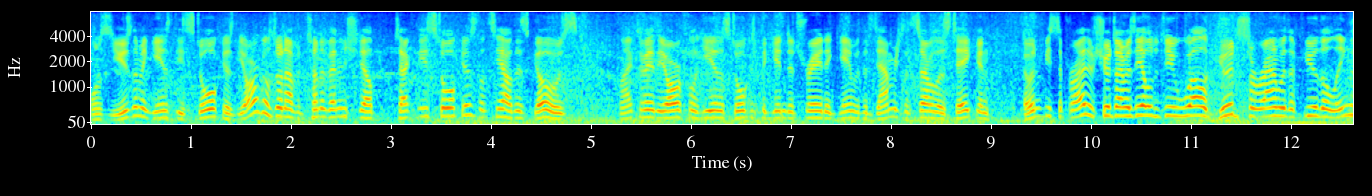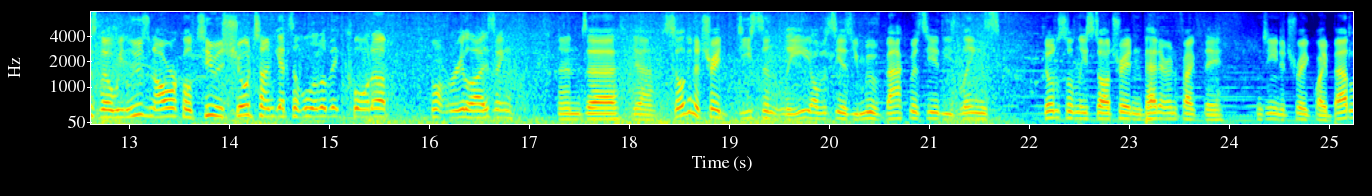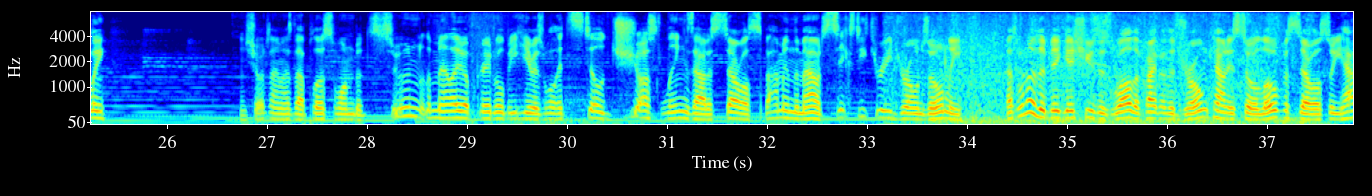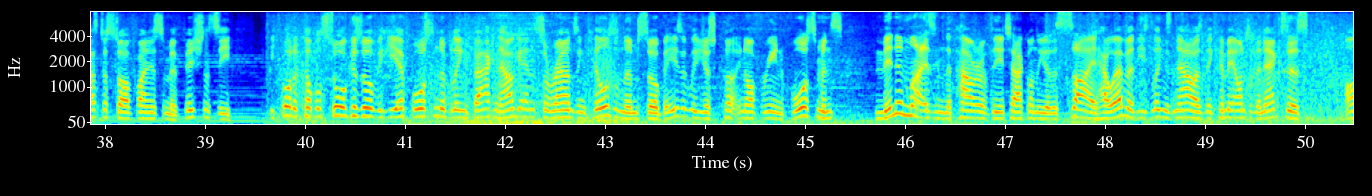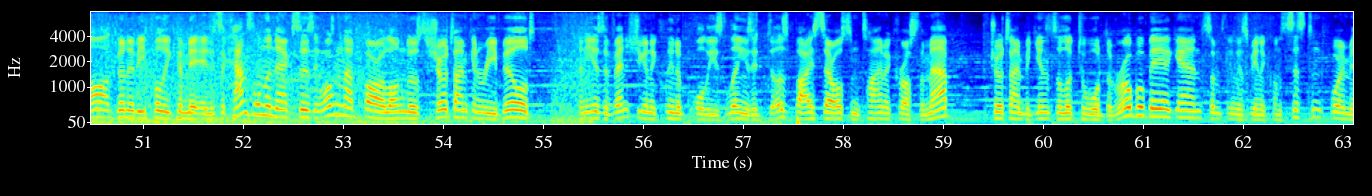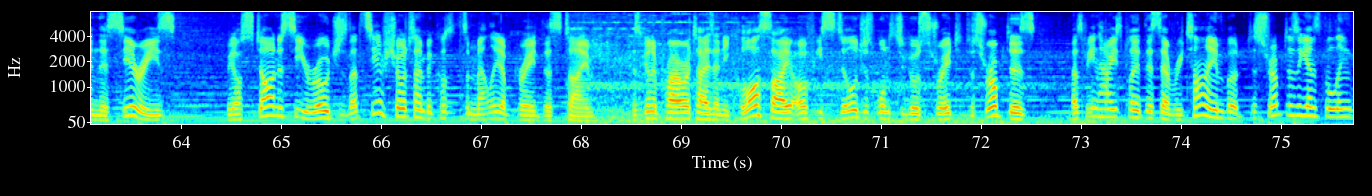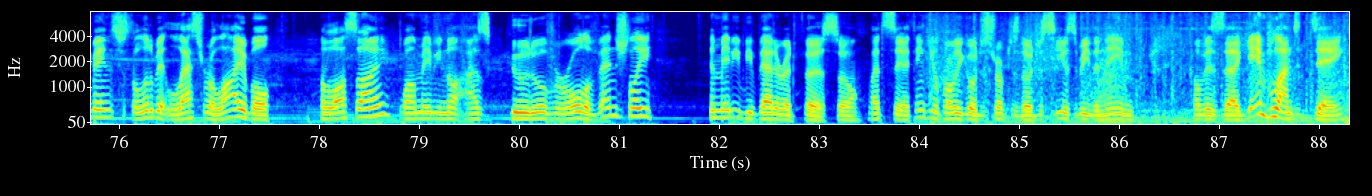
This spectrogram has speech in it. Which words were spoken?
Wants to use them against these Stalkers. The Oracles don't have a ton of energy to help protect these Stalkers. Let's see how this goes. Activate the Oracle here. The Stalkers begin to trade again with the damage that Serral has taken. I wouldn't be surprised if Showtime was able to do well. Good surround with a few of the Lings, though. We lose an Oracle, too, as Showtime gets a little bit caught up, not realizing and uh, yeah, still going to trade decently. Obviously, as you move backwards here, these Lings don't suddenly start trading better. In fact, they continue to trade quite badly. And Showtime has that plus one, but soon the melee upgrade will be here as well. It's still just Lings out of Serral, spamming them out. 63 drones only. That's one of the big issues as well, the fact that the drone count is so low for Serral, so he has to start finding some efficiency. He caught a couple Stalkers over here, forced them to blink back, now getting surrounds and kills on them, so basically just cutting off reinforcements minimizing the power of the attack on the other side. However, these Lings now, as they commit onto the Nexus, are going to be fully committed. It's a cancel on the Nexus. It wasn't that far along, though, so Showtime can rebuild, and he is eventually going to clean up all these Lings. It does buy Serral some time across the map. Showtime begins to look toward the Robo Bay again, something that's been a consistent for him in this series. We are starting to see Roaches. Let's see if Showtime, because it's a melee upgrade this time, is going to prioritize any Colossi, or if he still just wants to go straight to Disruptors, that's been how he's played this every time, but Disruptors against the Lingbane is just a little bit less reliable. Colossi, while maybe not as good overall eventually, can maybe be better at first. So let's see. I think he'll probably go Disruptors though. It just seems to be the name of his uh, game plan today.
